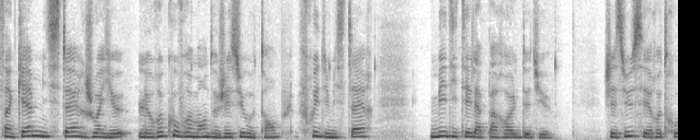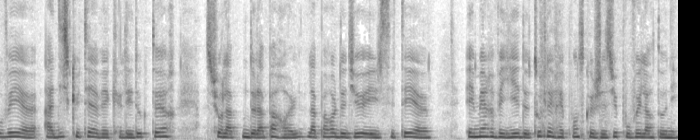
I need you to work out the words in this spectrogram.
Cinquième mystère joyeux, le recouvrement de Jésus au temple, fruit du mystère, méditer la parole de Dieu. Jésus s'est retrouvé euh, à discuter avec les docteurs sur de la parole, la parole de Dieu, et ils s'étaient euh, émerveillés de toutes les réponses que Jésus pouvait leur donner.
